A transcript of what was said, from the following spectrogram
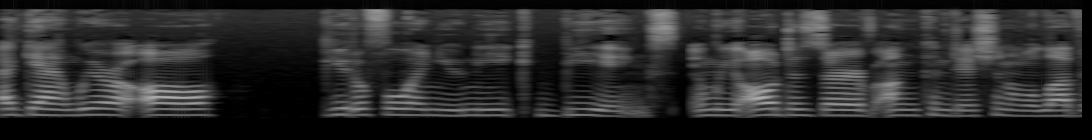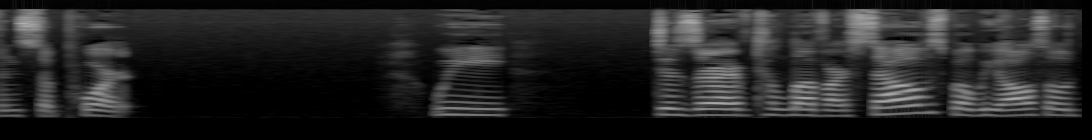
Again, we are all beautiful and unique beings and we all deserve unconditional love and support. We deserve to love ourselves, but we also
